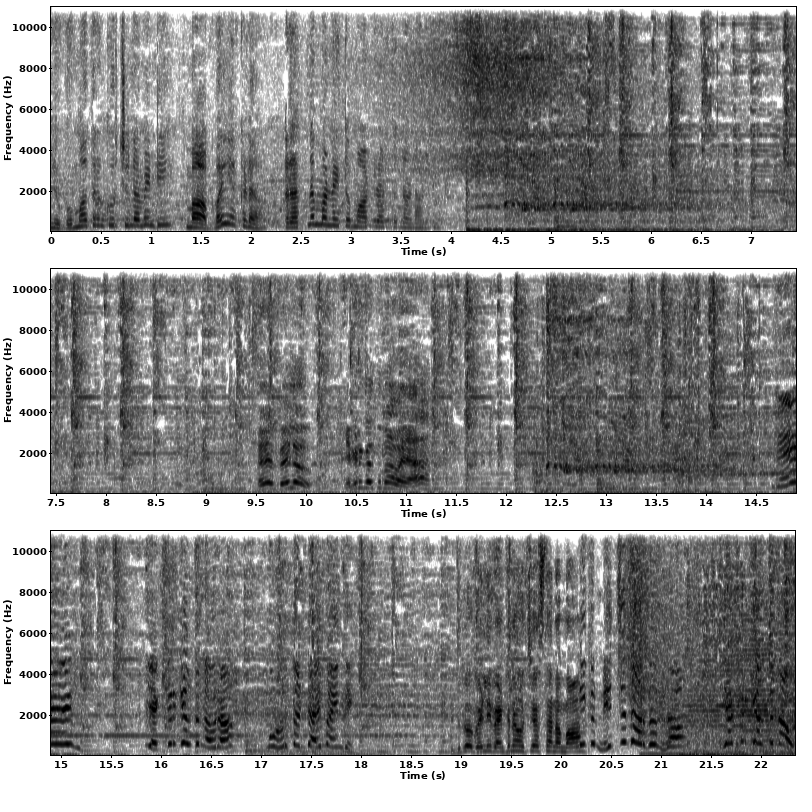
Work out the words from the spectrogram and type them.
నువ్వు మాత్రం కూర్చున్నావేంటి? మా అబ్బాయి ఎక్కడా? రత్నం అన్నయ్యతో మాట్లాడుతున్నాడు ఆంటీ. వేలు ఎక్కడికి వెళ్తున్నావయ్యా! ఎక్కడికి వెళ్తున్నావురా? ముహూర్తం టైం అయింది. ఇదిగో వెళ్ళి వెంటనే వచ్చేస్తానమ్మా. నీకు నిశ్చితార్థం రా ఎక్కడికి వెళ్తున్నావు?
